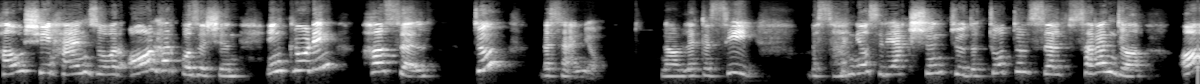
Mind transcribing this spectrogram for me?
how she hands over all her possession, including herself, to Bassanio. Now let us see Bassanio's reaction to the total self-surrender of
